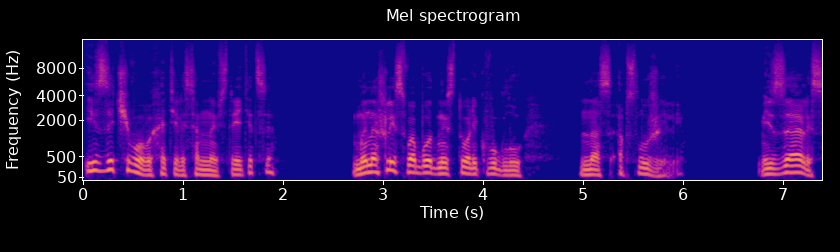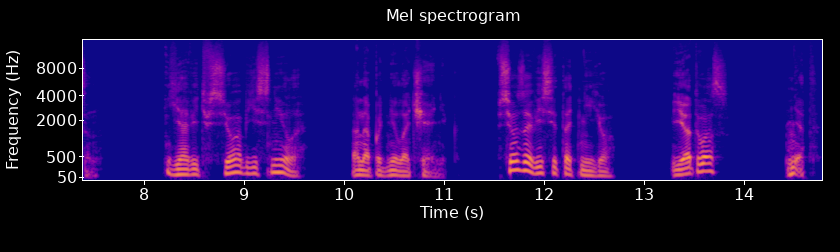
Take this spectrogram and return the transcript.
из-за чего вы хотели со мной встретиться? Мы нашли свободный столик в углу. Нас обслужили. Из-за Алисон. Я ведь все объяснила. Она подняла чайник. Все зависит от нее. И от вас? Нет,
